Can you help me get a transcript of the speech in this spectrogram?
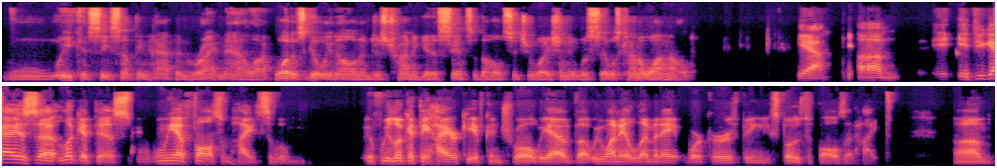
we could see something happen right now, like what is going on, and just trying to get a sense of the whole situation. It was it was kind of wild. Yeah. Um, if you guys uh, look at this, when we have falls from heights. If we look at the hierarchy of control, we have uh, we want to eliminate workers being exposed to falls at height. Um,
